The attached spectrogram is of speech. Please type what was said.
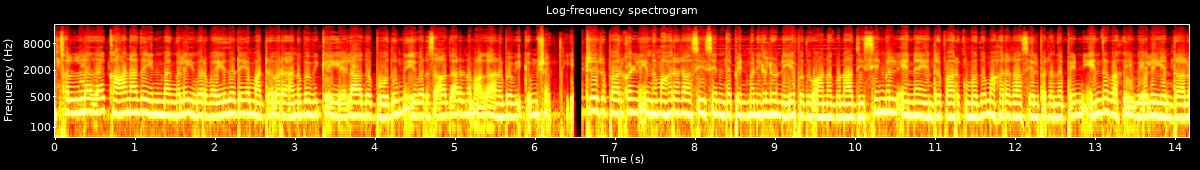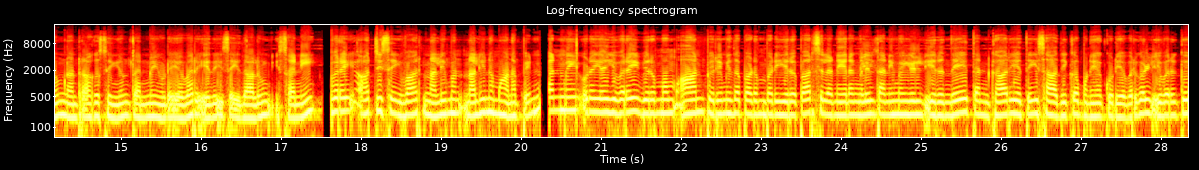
சொல்லாத காணாத இன்பங்களை இவர் வயதுடைய மற்றவர் அனுபவிக்க இயலாத போதும் இவர் சாதாரணமாக அனுபவிக்கும் சக்தி. பெற்றிருப்பார்கள். இந்த மகர ராசியை சேர்ந்த பெண்மணிகளுடைய பொதுவான குணாதிசயங்கள் என்ன என்று பார்க்கும்போது மகர ராசியில் பிறந்த பெண் எந்த வகை வேலை என்றாலும் நன்றாக செய்யும் தன்மையுடையவர் எதை செய்தாலும் சனி. இவரை ஆட்சி செய்வார். நலிமன் நளினமான பெண். தன்மை உடைய இவரை விரும்பும் ஆண் பெருமிதப்படும்படி இருப்பார். சில நேரங்களில் தனிமையில் இருந்தே தன் காரியத்தை சாதிக்க முனையக்கூடியவர்கள். இவருக்கு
